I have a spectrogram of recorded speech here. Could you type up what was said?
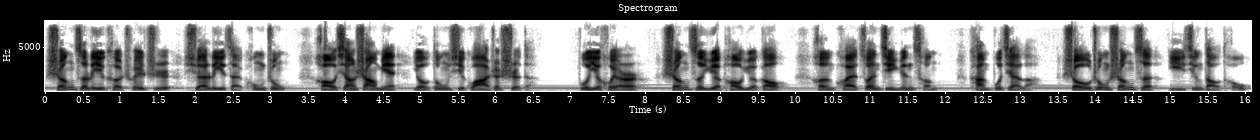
绳子立刻垂直悬立在空中，好像上面有东西挂着似的。不一会儿，绳子越抛越高。很快钻进云层，看不见了。手中绳子已经到头，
